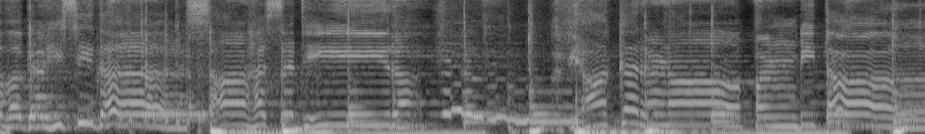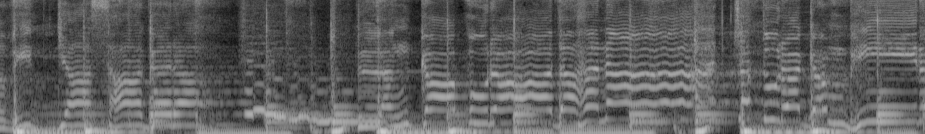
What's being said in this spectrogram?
ಸೂರ್ಯಬಿಂಬವ ಗ್ರಹಿಸಿದ ಸಾಹಸ ಧೀರ, ವ್ಯಾಕರಣ ಪಂಡಿತ ವಿದ್ಯಾಸಾಗರ, ಲಂಕಾಪುರ ದಹನ ಚತುರ ಗಂಭೀರ,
